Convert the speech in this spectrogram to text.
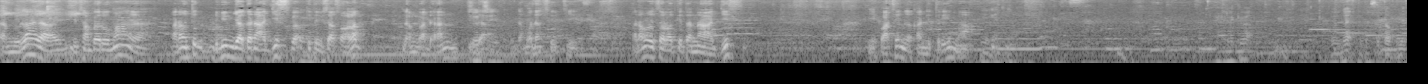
Alhamdulillah ya sampai rumah ya. Karena untuk demi menjaga najis kita bisa sholat dalam keadaan tidak dalam keadaan suci. Karena kalau sholat kita najis ya pasti nggak akan diterima gitu. Ada lagi? Enggak, kita stop ya.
